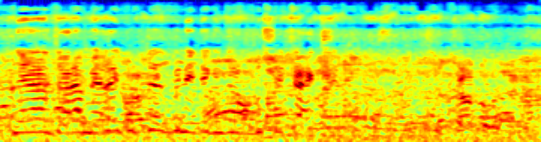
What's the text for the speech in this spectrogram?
আপনারা যারা মেলায় করতে আসবেন, এটা কিন্তু অবশ্যই ট্রাই করবেন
